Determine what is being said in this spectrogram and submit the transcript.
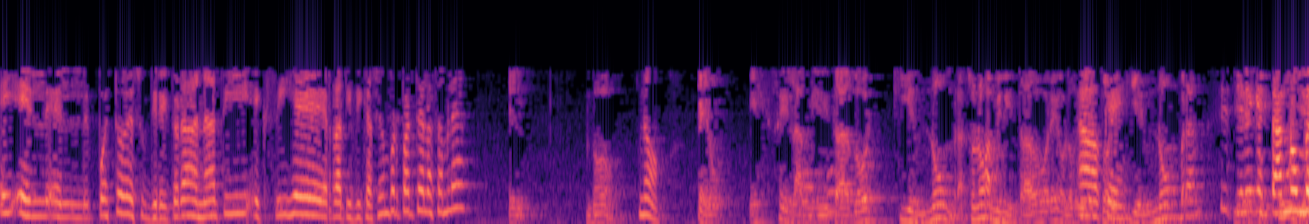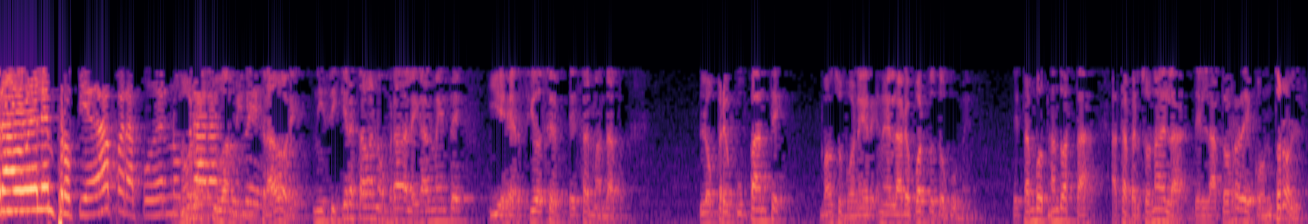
¿El, el, puesto de subdirectora de ANATI exige ratificación por parte de la Asamblea? El, no. No. Pero es el administrador quien nombra, son los administradores o los ah, directores quien nombran. Sí, tiene que estar nombrado él en propiedad para poder nombrar no a sus administradores, ni siquiera estaba nombrada legalmente y ejerció ese, ese mandato. Lo preocupante, vamos a suponer, en el aeropuerto Tocumen, están votando hasta hasta personas de la, de la torre de control.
